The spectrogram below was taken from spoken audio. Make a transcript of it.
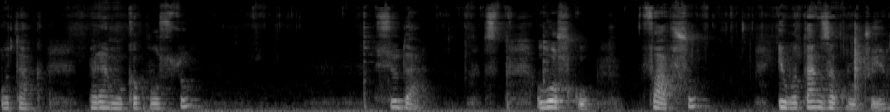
отак. Беремо капусту сюди, ложку фаршу і отак закручуємо.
